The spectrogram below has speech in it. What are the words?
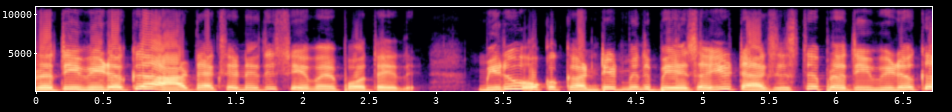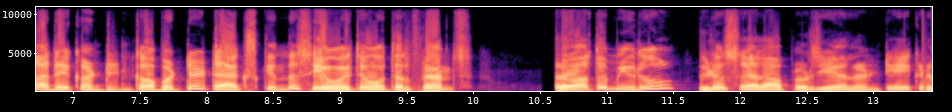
ప్రతి వీడియోకి ఆ ట్యాక్స్ అనేది సేవ్ అయిపోతుంది. మీరు ఒక కంటెంట్ మీద బేస్ అయ్యి ట్యాక్స్ ఇస్తే ప్రతి వీడియోకి అదే కంటెంట్ కాబట్టి ట్యాక్స్ కింద సేవ్ అయితే అవుతుంది ఫ్రెండ్స్. తర్వాత మీరు వీడియోస్ ఎలా అప్లోడ్ చేయాలంటే ఇక్కడ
